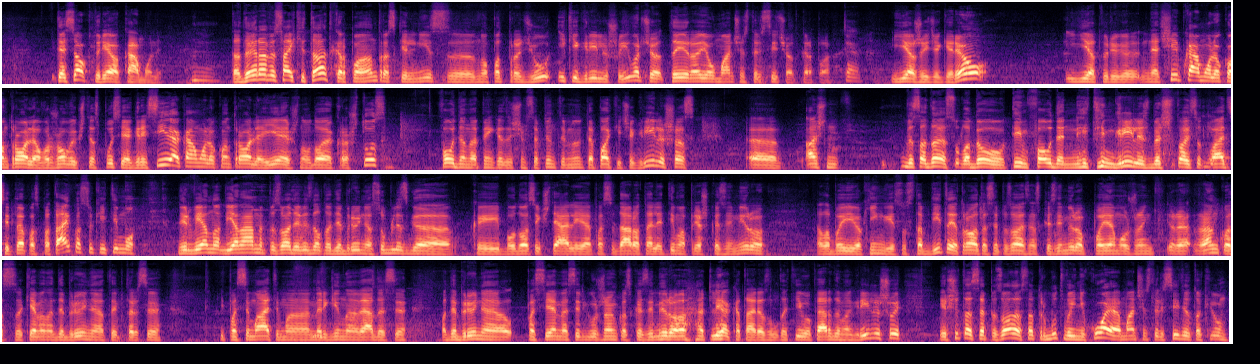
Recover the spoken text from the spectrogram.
tiesiog turėjo kamolį. Tada yra visai kita atkarpa, antras kelnys e, nuo pat pradžių iki grilišo įvarčio, tai yra jau Manchester City atkarpa. Taip. Jie žaidžia geriau, jie turi net šiaip kamulio kontrolę, varžovo aikštės pusėje agresyvę kamulio kontrolę, jie išnaudoja kraštus, Faudena 57 minutę pakeičia grilišas. E, Aš visada esu labiau Team Fauden nei Team Griliš, bet šitoj situacijai Pepas pataiko su keitimu. Ir vieno, vienam epizodė vis dėlto Debriunė sublizga, kai baudos aikštelėje pasidaro tą lėtymą prieš Kazemirų. Labai jokingai sustabdytai atrodo tas epizodas, nes Kazemiro paėmė už rank, ra- rankos Keviną Debriunę, taip tarsi į pasimatymą merginą vedasi, o Debriunė pasiemęs irgi už rankos Kazemiro atlieka tą rezultatyvų perdavimą Grilišui. Ir šitas epizodas, na, turbūt vainikuoja Manchester City tokių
